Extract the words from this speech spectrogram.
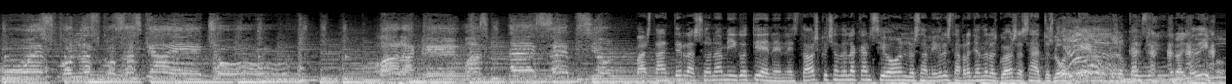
Pues con las cosas que ha hecho para que más Bastante razón, amigo, tienen. Estaba escuchando la canción, los amigos le están rayando las huevas a Santos. ¿Por qué? No, pero cantan, pero ahí lo dijo.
